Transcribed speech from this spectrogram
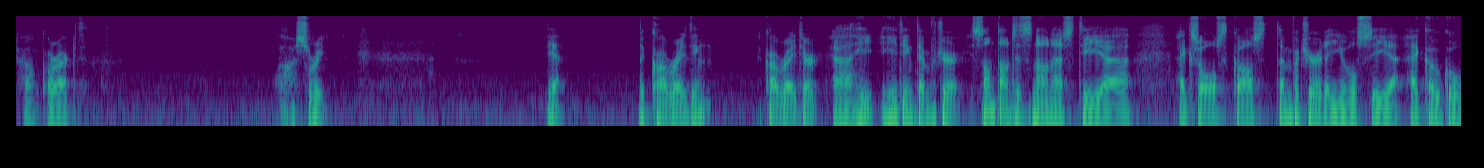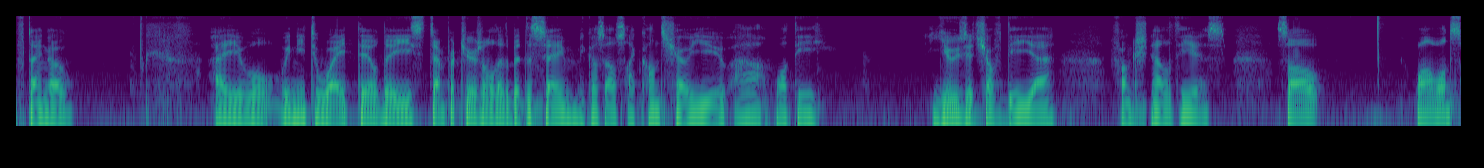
if I'm correct. Oh, sorry. Yeah, the carbureting, carburetor uh, he heating temperature. Sometimes it's known as the uh, exhaust gas temperature. Then you will see uh, Echo Golf Tango. I will. We need to wait till these temperatures are a little bit the same because else I can't show you uh, what the usage of the uh, functionality is. So, well, once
